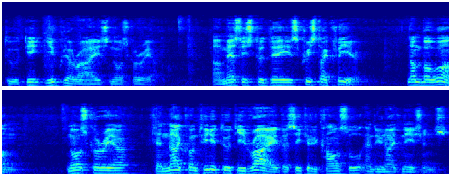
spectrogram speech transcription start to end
to denuclearize North Korea. Our message today is crystal clear. Number one, North Korea cannot continue to deride the Security Council and the United Nations.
